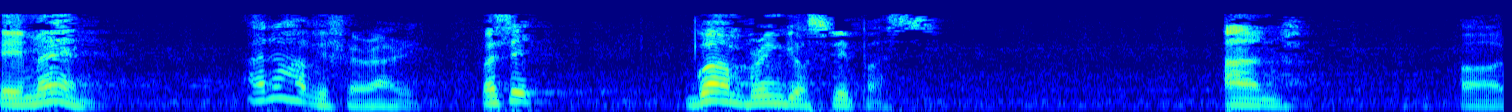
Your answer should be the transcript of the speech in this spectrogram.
Amen. I don't have a Ferrari. But I say, go and bring your slippers. And uh,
